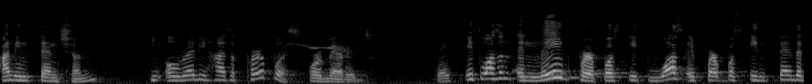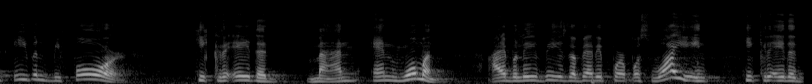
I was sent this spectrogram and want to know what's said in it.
an intention. He already has a purpose for marriage. Okay? It wasn't a late purpose, it was a purpose intended even before he created man and woman. I believe this is the very purpose why he, he created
